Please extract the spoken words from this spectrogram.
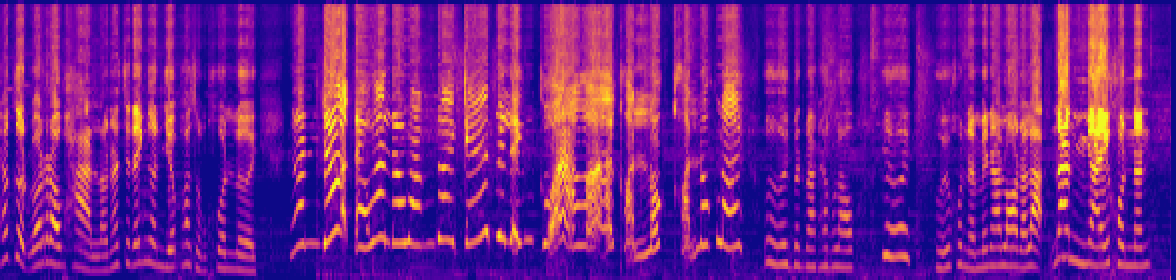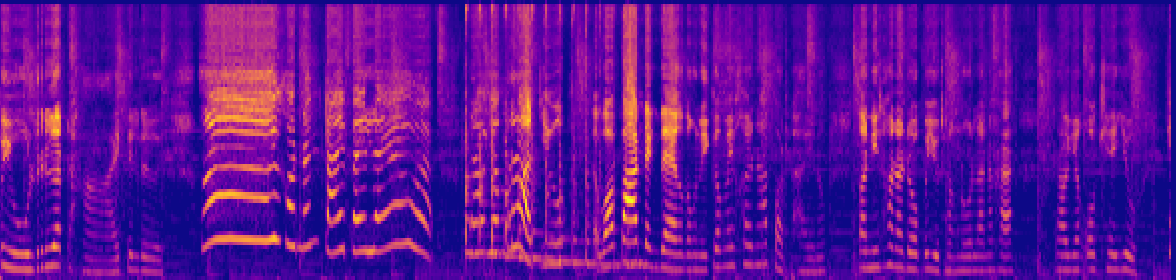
ถ้าเกิดว่าเราผ่านเราน่าจะได้เงินเยอะพอสมควรเลยเงินเยอะแต่ว่าระวังด้วยแกไปลิงกลัวเอ้ยขนลุกขนลุกเลยเอ้ยมันมาทางเราเย้ยเฮ้ยคนนั้นไม่น่ารอดแล้วล่ะ นั่นไงคนนั้นปิวเลือดหายไปเลยเอ้ย คนนั้นตายไปแล้วอะเรายังรอดอยู่ แต่ว่าบ้านแดงๆ ตรงนี้ก็ไม่ค่อยน่าปลอดภัยเนาะ ตอนนี้ทอร์นาโดไปอยู่ทางนู้นแล้วนะคะ เรายังโอเคอยู่ แก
